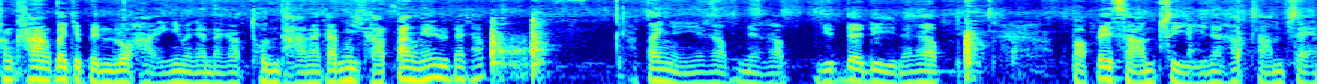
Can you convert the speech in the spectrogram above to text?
ข้างๆก็จะเป็นโลหะอย่างนี้เหมือนกันนะครับ ทนทานนะครับ มีขาตั้งให้ด้วยนะครับ ขาตั้งอย่างนี้ครับ เนี่ยครับ ยึดได้ดีนะครับ ปรับได้สามสีนะครับสามแสง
